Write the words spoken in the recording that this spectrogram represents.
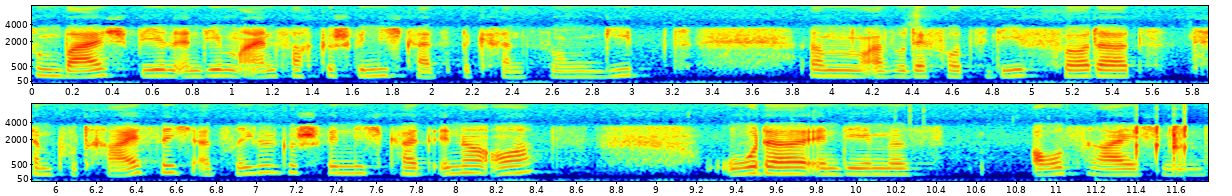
zum Beispiel indem einfach Geschwindigkeitsbegrenzungen gibt. Ähm, also der VCD fördert Tempo 30 als Regelgeschwindigkeit innerorts oder indem es ausreichend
